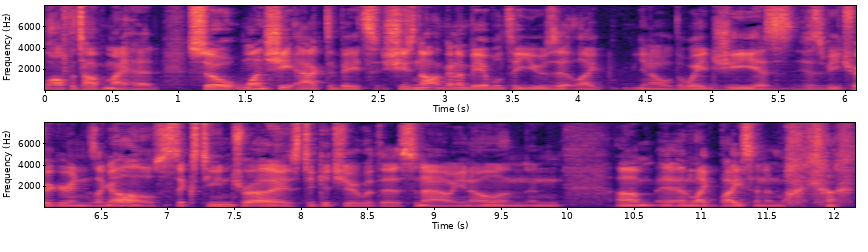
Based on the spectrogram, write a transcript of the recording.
off the top of my head. So once she activates, she's not gonna be able to use it like you know the way G has his V trigger and is like oh 16 tries to get you with this now you know and and um, and, like bison and whatnot.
